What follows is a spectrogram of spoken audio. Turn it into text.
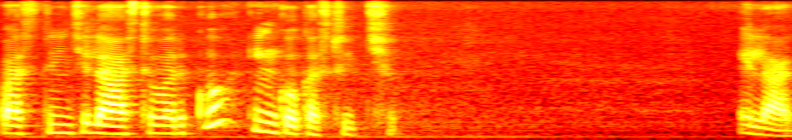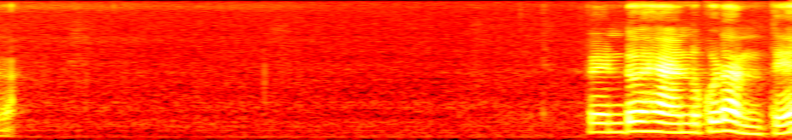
ఫస్ట్ నుంచి లాస్ట్ వరకు ఇంకొక స్టిచ్ ఇలాగా. రెండో హ్యాండ్ కూడా అంతే.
